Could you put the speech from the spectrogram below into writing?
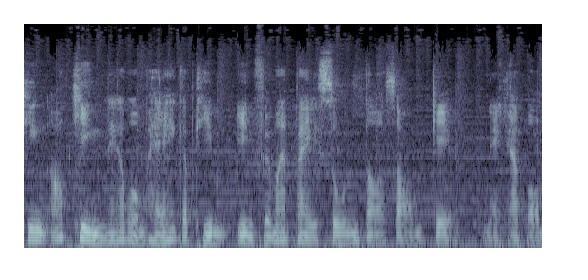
King of King นะครับผมแพ้ให้กับทีม Infamous ไป 0 ต่อ 2 เกมนะครับผม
